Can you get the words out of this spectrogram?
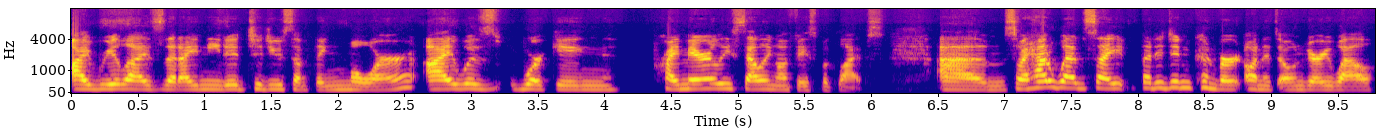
I realized that I needed to do something more. I was working primarily selling on Facebook Lives. Um, so I had a website, but it didn't convert on its own very well.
